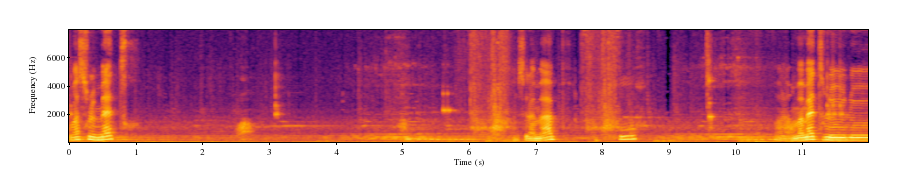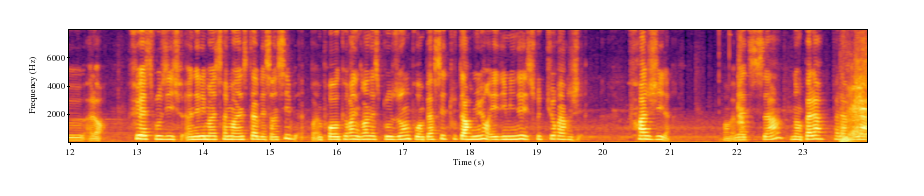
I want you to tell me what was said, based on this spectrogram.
On va se le mettre. C'est la map. Voilà, on va mettre le... le... Alors, Feu explosif. Un élément extrêmement instable et sensible provoquera une grande explosion pour percer toute armure et éliminer les structures fragiles. On va mettre ça. Non, pas là, pas là, pas là.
